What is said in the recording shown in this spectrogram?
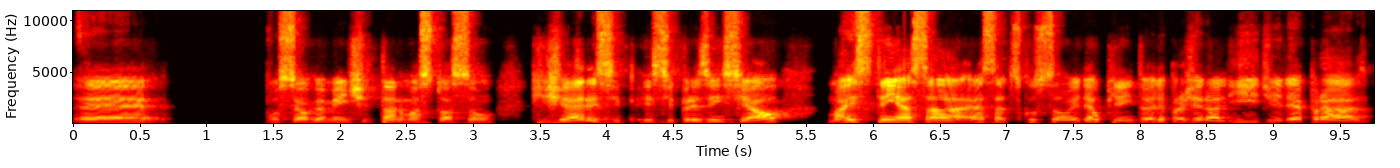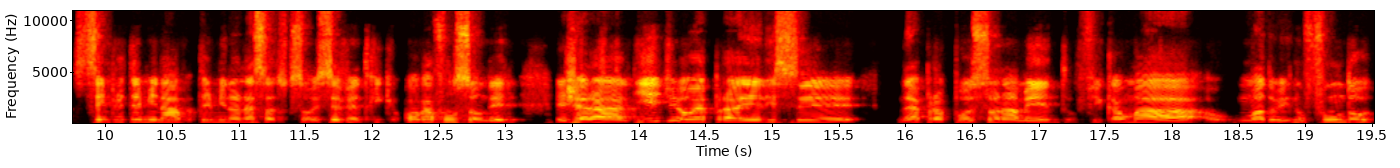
é, você obviamente está numa situação que gera esse, esse presencial, mas tem essa, essa discussão. Ele é o quê? Então ele é para gerar lead, ele é para sempre terminar termina nessa discussão. Esse evento, que, qual é a função dele? É gerar lead ou é para ele ser né, para posicionamento. Fica uma, uma dúvida. No fundo,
